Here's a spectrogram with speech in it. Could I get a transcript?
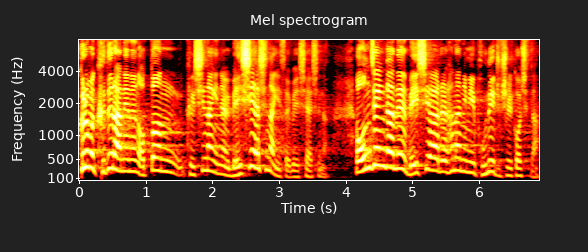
그러면 그들 안에는 어떤 그 신앙이냐면 메시아 신앙이 있어요. 메시아 신앙. 언젠가는 메시아를 하나님이 보내 주실 것이다.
